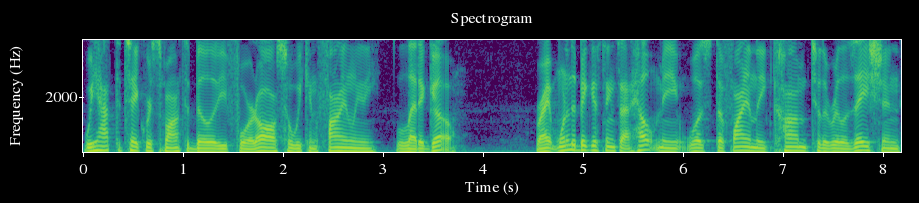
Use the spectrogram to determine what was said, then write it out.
We have to take responsibility for it all so we can finally let it go. Right? One of the biggest things that helped me was to finally come to the realization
